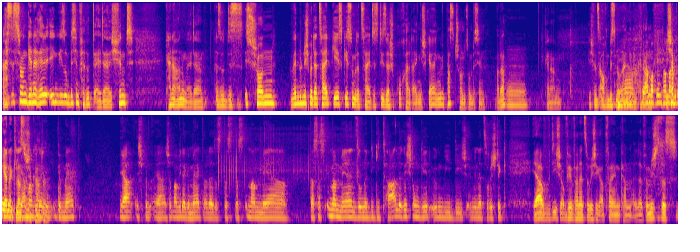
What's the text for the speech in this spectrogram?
das ist schon generell irgendwie so ein bisschen verrückt, Alter. Ich finde, keine Ahnung, Alter. Also, das ist schon, wenn du nicht mit der Zeit gehst, gehst du mit der Zeit. Das ist dieser Spruch halt eigentlich, gell? Irgendwie passt schon so ein bisschen, oder? Keine Ahnung. Ich finde es auch ein bisschen unangenehm. Ja, wir haben auf jeden Fall ich habe gerne wir klassische wieder Karte. ge- gemerkt, ja, ich bin, ja, ich habe mal wieder gemerkt, Alter, dass, dass, dass immer mehr, dass das immer mehr in so eine digitale Richtung geht, irgendwie, die ich irgendwie nicht so richtig, ja, die ich auf jeden Fall nicht so richtig abfeiern kann, Alter. Für mich ist das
